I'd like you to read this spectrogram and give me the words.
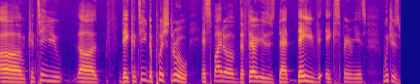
um continue uh they continue to push through in spite of the failures that they've experienced which is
